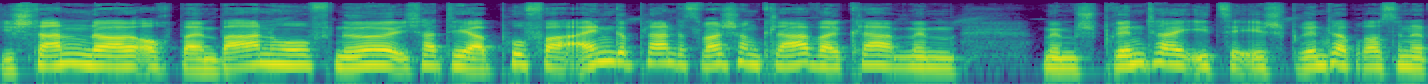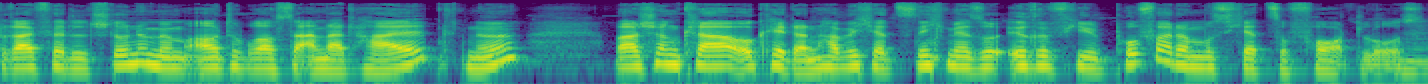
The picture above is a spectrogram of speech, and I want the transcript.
Die standen da auch beim Bahnhof, ne? Ich hatte ja Puffer eingeplant, das war schon klar, weil klar, mit dem, mit dem Sprinter, ICE Sprinter brauchst du eine Dreiviertelstunde, mit dem Auto brauchst du anderthalb, ne? War schon klar, okay, dann habe ich jetzt nicht mehr so irre viel Puffer, dann muss ich jetzt sofort los.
